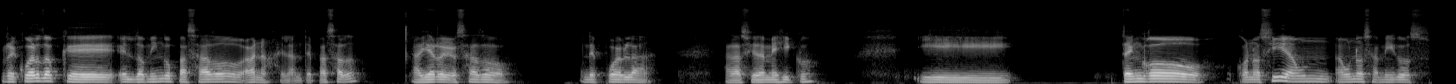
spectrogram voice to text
recuerdo que el domingo pasado, ah no, el antepasado, había regresado de Puebla a la Ciudad de México y tengo, conocí a, a unos amigos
